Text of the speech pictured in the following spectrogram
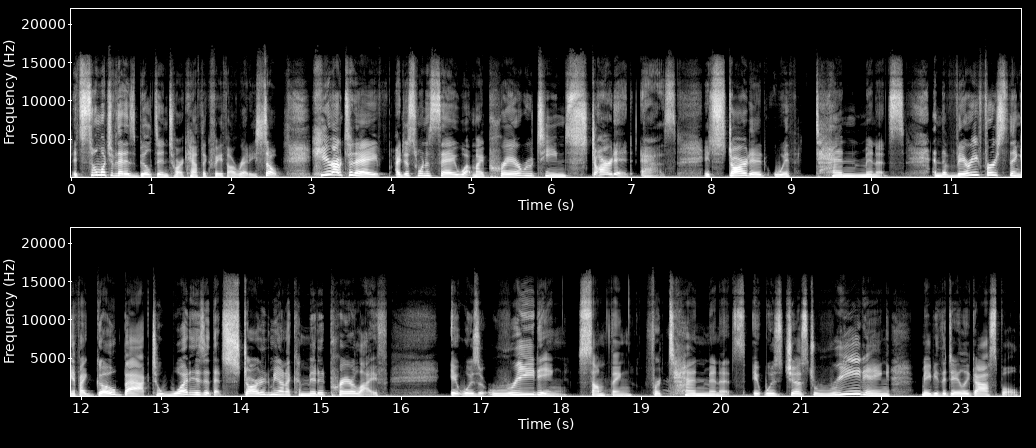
it's so much of that is built into our Catholic faith already. So here are today, I just want to say what my prayer routine started as. It started with 10 minutes. And the very first thing, if I go back to what is it that started me on a committed prayer life, it was reading something for 10 minutes. It was just reading maybe the daily gospel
